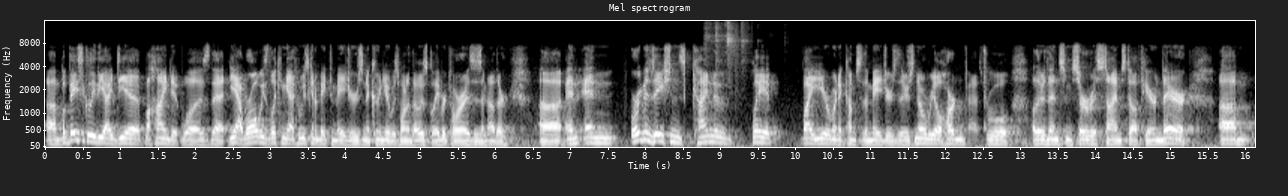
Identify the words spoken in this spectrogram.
Um, but basically, the idea behind it was that yeah, we're always looking at who's going to make the majors, and Acuna was one of those. Gleyber Torres is another, uh, and and organizations kind of play it by year when it comes to the majors. There's no real hard and fast rule other than some service time stuff here and there. Um,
